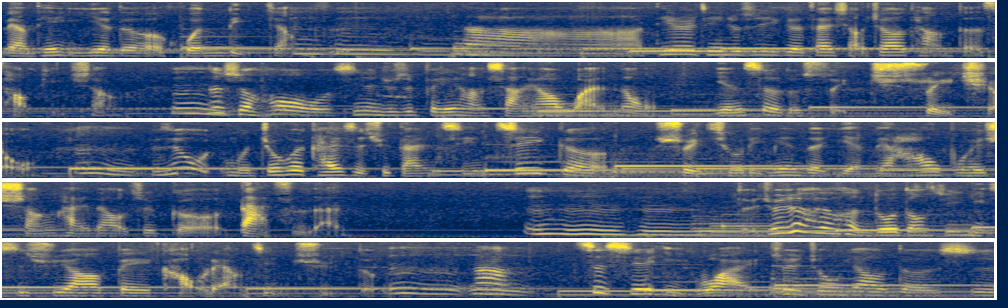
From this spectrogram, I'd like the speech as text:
两天一夜的婚礼这样子，嗯，那第二天就是一个在小教堂的草坪上，嗯，那时候新人就是非常想要玩那种颜色的水水球，嗯，可是我们就会开始去担心这个水球里面的颜料它会不会伤害到这个大自然。嗯哼哼，对，就是有很多东西你是需要被考量进去的。嗯，那这些以外，最重要的是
